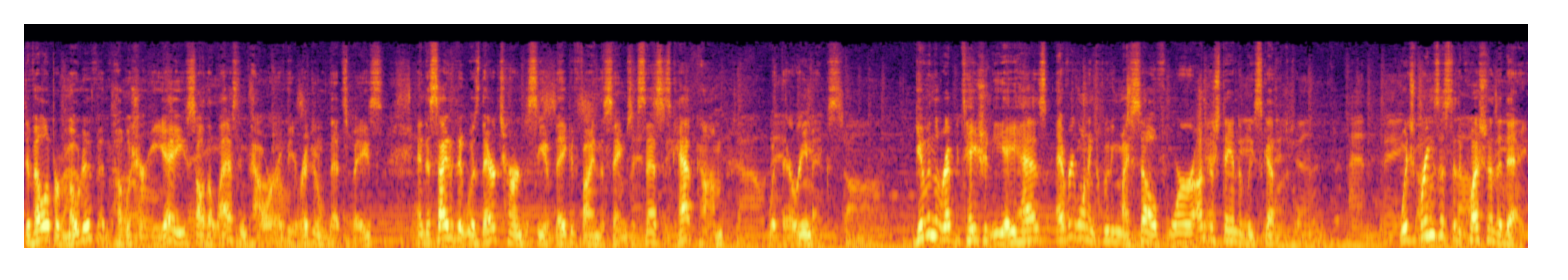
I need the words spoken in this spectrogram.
developer Motive and publisher EA saw the lasting power of the original Dead Space and decided it was their turn to see if they could find the same success as Capcom with their remakes. Given the reputation EA has, everyone, including myself, were understandably skeptical. Which brings us to the question of the day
